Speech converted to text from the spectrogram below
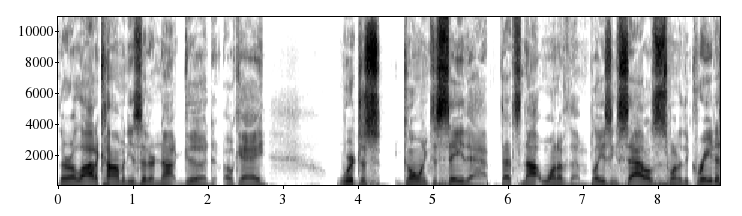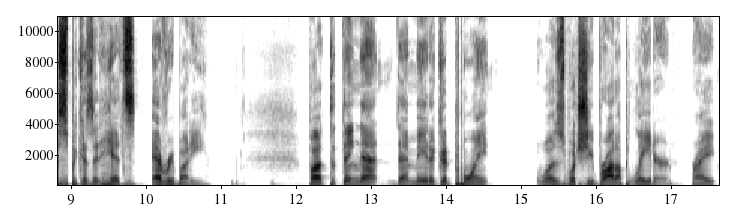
There are a lot of comedies that are not good, okay? We're just going to say that. That's not one of them. Blazing Saddles is one of the greatest because it hits everybody. But the thing that, that made a good point was what she brought up later, right?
